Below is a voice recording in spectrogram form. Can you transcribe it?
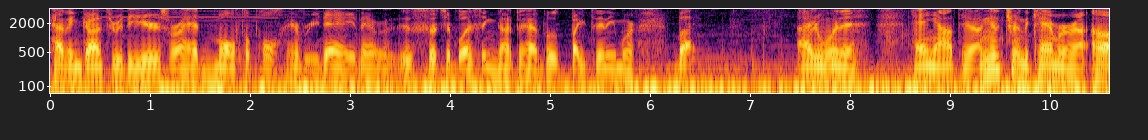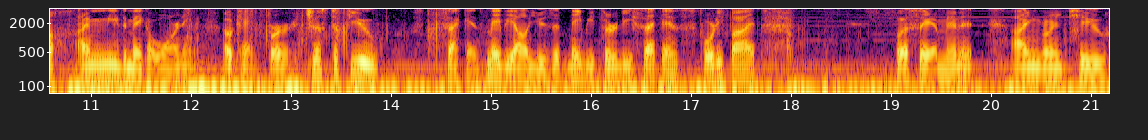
having gone through the years where I had multiple every day there is such a blessing not to have those bites anymore. But I don't want to hang out there. I'm gonna turn the camera around. Oh I need to make a warning. Okay for just a few seconds maybe I'll use it maybe 30 seconds 45 let's say a minute, I'm going to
